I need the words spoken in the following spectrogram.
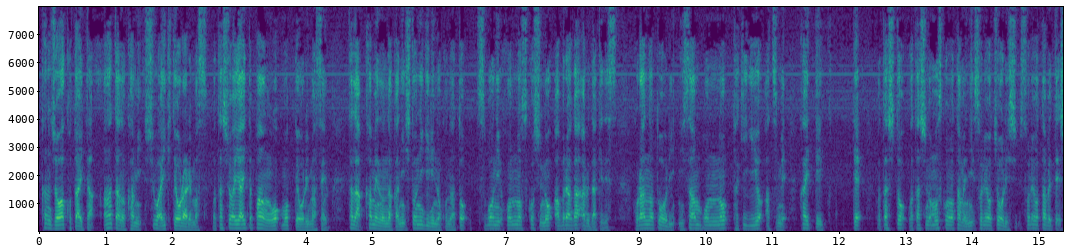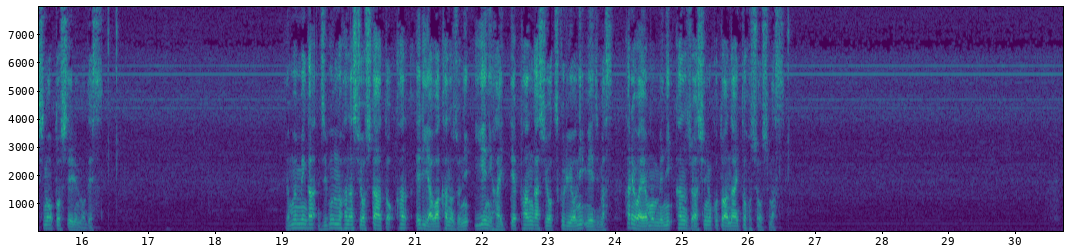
彼女は答えた。あなたの神、主は生きておられます。私は焼いたパンを持っておりません。ただ、亀の中に一握りの粉と、壺にほんの少しの油があるだけです。ご覧の通り、2、3本の焚き木を集め、帰っていくって、私と私の息子のためにそれを調理し、それを食べて死のうとしているのです。ヤモメが自分の話をした後、エリアは彼女に家に入ってパン菓子を作るように命じます。彼はヤモメに彼女は死ぬことはないと保証します。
